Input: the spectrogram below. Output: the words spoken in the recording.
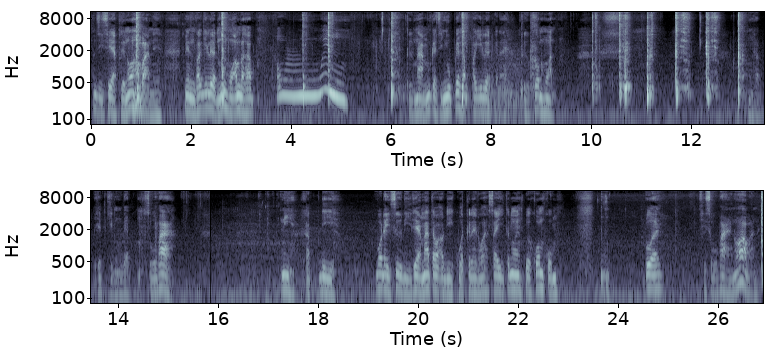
มันสีเสียบเสียเนาะบานนี้เน้นพักกีเลือดมันหอมเหรอครับโอ้ยถือน้ำมันก็สิยุบด้อครับพักกีเลือดก็ได้ถือควมห้อนนี่ครับเฮ็ดกินแบบสูผ้า นี่ครับดีบ่ได้ซื้อดีแท้มาแต่ว่าเอาดีกวดก็ได้หรอวะใส่อีกจักหน่อยเพื่อควมผมโอ้ยสิสูผ่าเนาะบัดนี้ทำ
